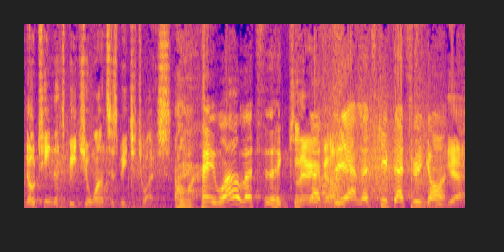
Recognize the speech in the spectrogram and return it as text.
no team that's beat you once has beat you twice. Oh, hey, well, let's uh, keep There that. Yeah, let's keep that streak going. Yeah.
